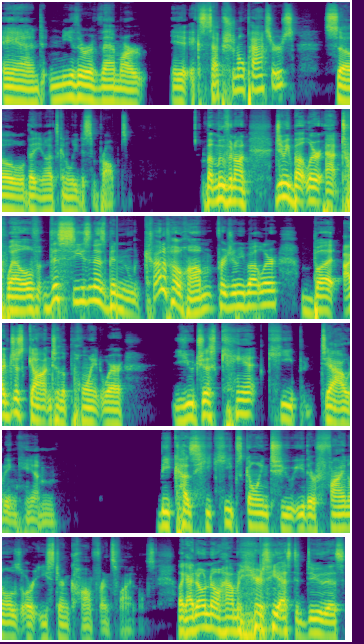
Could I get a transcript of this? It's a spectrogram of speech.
and neither of them are exceptional passers. So that you know that's going to lead to some problems. But moving on, Jimmy Butler at 12. This season has been kind of ho hum for Jimmy Butler, but I've just gotten to the point where you just can't keep doubting him because he keeps going to either finals or Eastern Conference finals. Like I don't know how many years he has to do this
